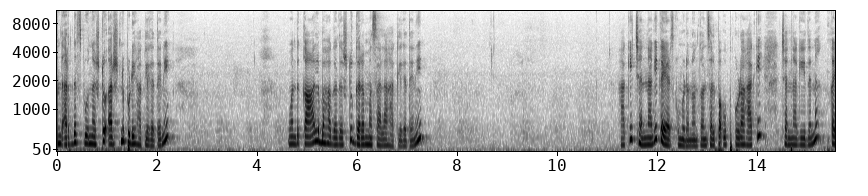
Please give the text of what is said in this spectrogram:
ಒಂದು ಅರ್ಧ ಸ್ಪೂನಷ್ಟು ಅರ್ಶಿನ ಪುಡಿ ಹಾಕ್ಲಿಕತ್ತೀನಿ. ಒಂದು ಕಾಲು ಭಾಗದಷ್ಟು ಗರಂ ಮಸಾಲ ಹಾಕ್ಲಿಕತ್ತೀನಿ. ಹಾಕಿ ಚೆನ್ನಾಗಿ ಕೈ ಆಡಿಸ್ಕೊಂಬಿಡೋಣ ಅಂತ ಒಂದು ಸ್ವಲ್ಪ ಉಪ್ಪು ಕೂಡ ಹಾಕಿ ಚೆನ್ನಾಗಿ ಇದನ್ನು ಕೈ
